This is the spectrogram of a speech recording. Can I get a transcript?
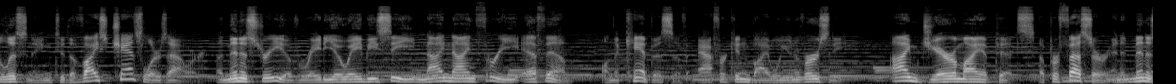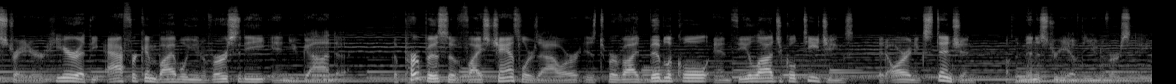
listening to the Vice Chancellor's Hour, a ministry of Radio ABC 993 FM on the campus of African Bible University. I'm Jeremiah Pitts, a professor and administrator here at the African Bible University in Uganda. The purpose of Vice Chancellor's Hour is to provide biblical and theological teachings that are an extension of the ministry of the university.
